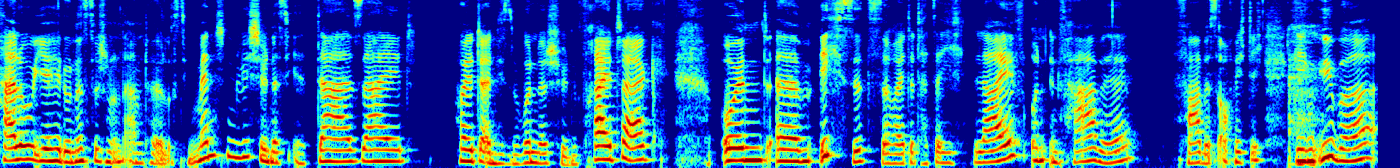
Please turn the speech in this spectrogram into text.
Hallo, ihr hedonistischen und abenteuerlustigen Menschen. Wie schön, dass ihr da seid. Heute an diesem wunderschönen Freitag. Und ähm, ich sitze heute tatsächlich live und in Farbe Farbe ist auch wichtig, gegenüber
